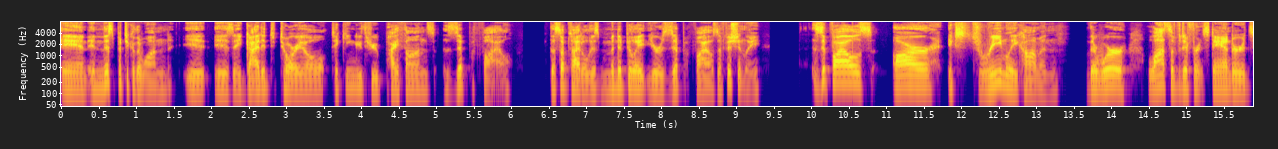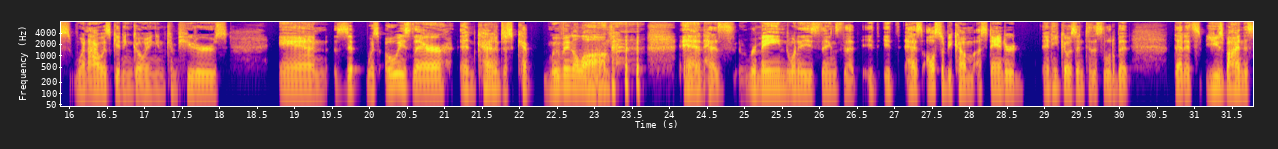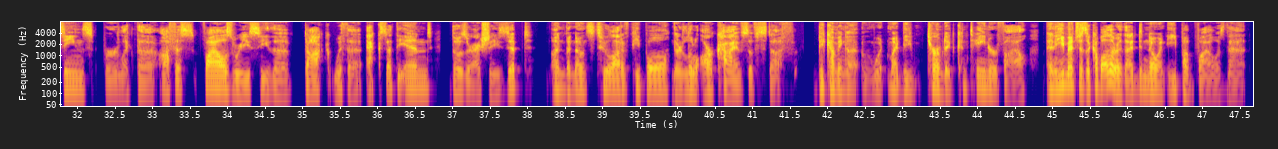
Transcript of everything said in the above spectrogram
And in this particular one, it is a guided tutorial taking you through Python's zip file. The subtitle is Manipulate Your Zip Files Efficiently. Zip files are extremely common. There were lots of different standards when I was getting going in computers and zip was always there and kind of just kept moving along and has remained one of these things that it, it has also become a standard and he goes into this a little bit that it's used behind the scenes for like the office files where you see the doc with a x at the end. Those are actually zipped unbeknownst to a lot of people. They're little archives of stuff becoming a what might be termed a container file. And he mentions a couple other that i didn't know an epub file was that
